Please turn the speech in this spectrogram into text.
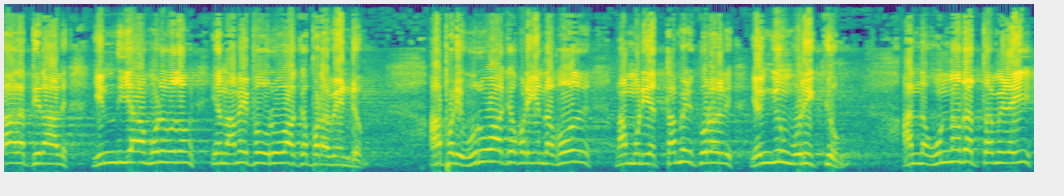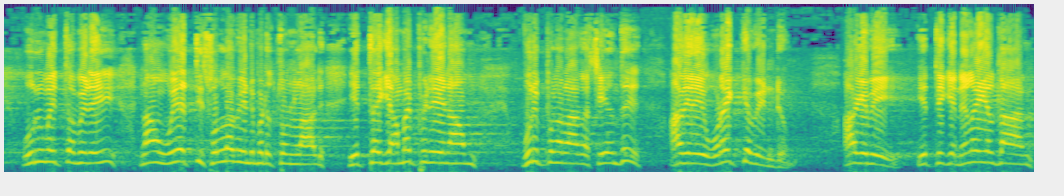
காலத்தினால் இந்தியா முழுவதும் இந்த அமைப்பு உருவாக்கப்பட வேண்டும். அப்படி உருவாக்கப்படுகின்ற போது நம்முடைய தமிழ் குரல் எங்கும் ஒலிக்கும். அந்த உன்னத தமிழை உரிமை தமிழை நாம் உயர்த்தி சொல்ல வேண்டும் என்று சொன்னால் இத்தகைய அமைப்பிலே நாம் உறுப்பினராக சேர்ந்து அதிலே உழைக்க வேண்டும். ஆகவே இத்தகைய நிலையில்தான்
